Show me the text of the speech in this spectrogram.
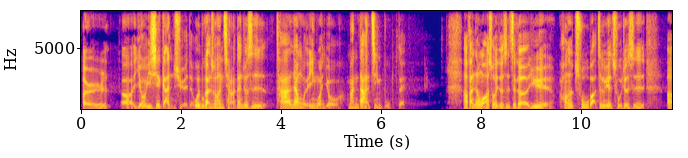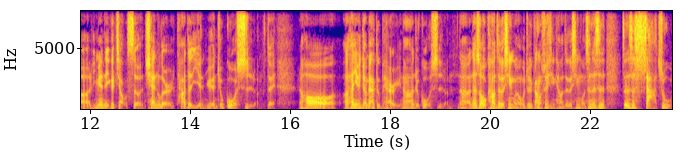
而呃有一些感觉的。我也不敢说很强了，但就是它让我的英文有蛮大的进步。对，好，反正我要说的就是这个月好像是初吧，这个月初就是。呃，里面的一个角色 Chandler，他的演员就过世了，对。然后呃，他演员叫 Matthew Perry，然后他就过世了。那那时候我看到这个新闻，我就是刚睡醒看到这个新闻，真的是真的是傻住，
